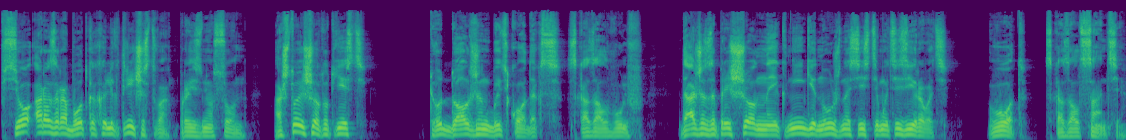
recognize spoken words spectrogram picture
все о разработках электричества», — произнес он. «А что еще тут есть?» «Тут должен быть кодекс», — сказал Вульф. Даже запрещенные книги нужно систематизировать. «Вот», — сказал Санти.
